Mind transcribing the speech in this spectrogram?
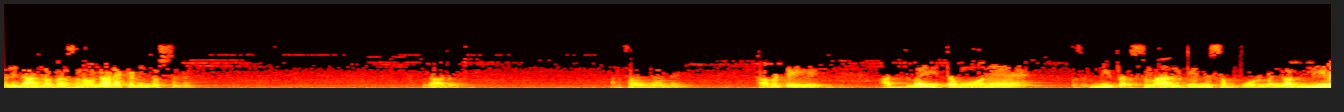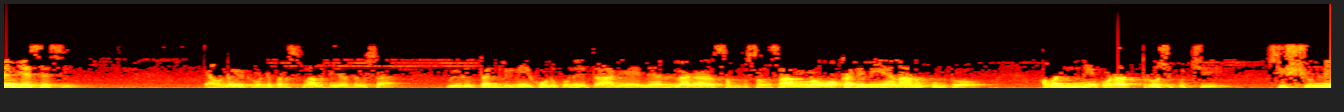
మళ్ళీ దాంట్లో పర్సనల్ గాడ్ ఎక్కడి నుంచి వస్తుంది రాడు. అర్థమైందండి? కాబట్టి అద్వైతము అనే మీ పర్సనాలిటీని సంపూర్ణంగా విలీనం చేసేసి ఏమన్నా ఎటువంటి పర్సనాలిటీయో తెలుసా? వీడు తండ్రిని కొడుకుని అని నేను ఇలాగా సంసారంలో ఒకడిని అని అనుకుంటూ అవన్నీ కూడా త్రోసిపుచ్చి శిష్యుణ్ణి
